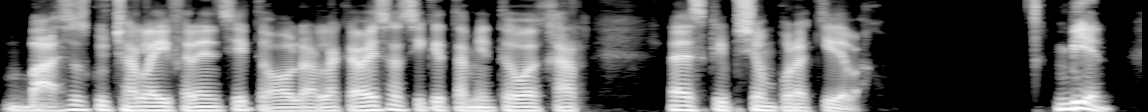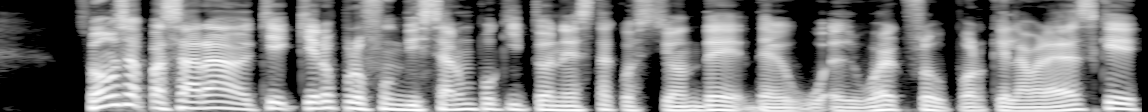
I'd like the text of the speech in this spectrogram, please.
vas a escuchar la diferencia y te va a volar la cabeza, así que también te voy a dejar la descripción por aquí debajo. Bien, vamos a pasar a, quiero profundizar un poquito en esta cuestión del de, el workflow, porque la verdad es que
